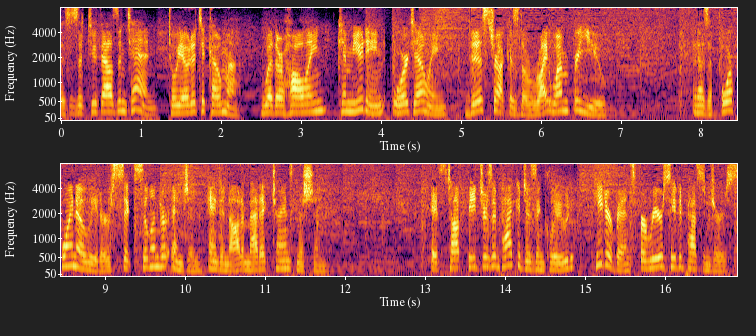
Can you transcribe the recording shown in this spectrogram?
This is a 2010 Toyota Tacoma. Whether hauling, commuting, or towing, this truck is the right one for you. It has a 4.0-liter six-cylinder engine and an automatic transmission. Its top features and packages include heater vents for rear-seated passengers,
